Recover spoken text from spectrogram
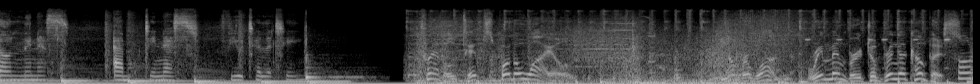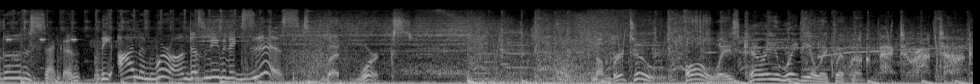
emptiness, futility. Travel tips for the wild. Number one, remember to bring a compass Hold on a second. The island we're on doesn't even exist. that works. Number two, always carry radio equipment. Welcome back to Rock Talk.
